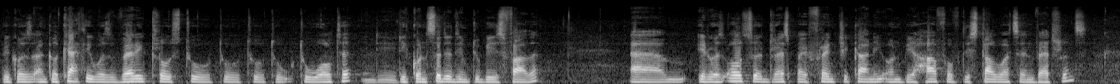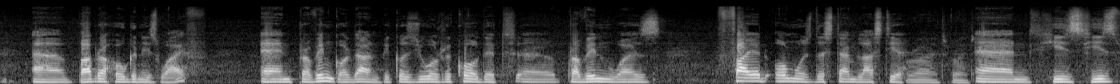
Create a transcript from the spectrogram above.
because Uncle Kathy was very close to, to, to, to, to Walter. Indeed. He considered him to be his father. Um, it was also addressed by Frank Chikane on behalf of the stalwarts and veterans, okay. uh, Barbara Hogan, his wife, and Pravin Gordhan, because you will recall that uh, Pravin was fired almost this time last year. Right, right. And his, his,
